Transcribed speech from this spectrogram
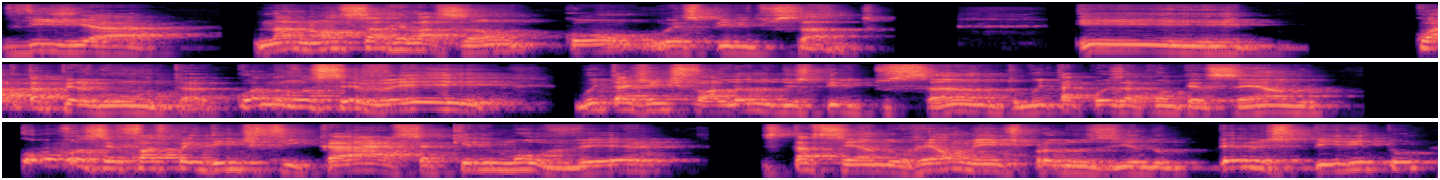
vigiar na nossa relação com o Espírito Santo? E Quarta pergunta: quando você vê muita gente falando do Espírito Santo, muita coisa acontecendo, como você faz para identificar se aquele mover está sendo realmente produzido pelo Espírito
